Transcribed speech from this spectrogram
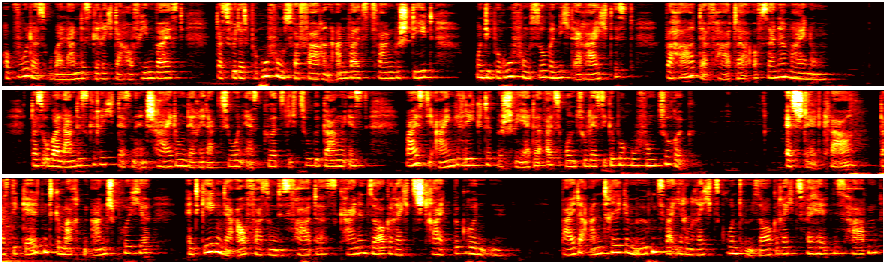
Obwohl das Oberlandesgericht darauf hinweist, dass für das Berufungsverfahren Anwaltszwang besteht und die Berufungssumme nicht erreicht ist, beharrt der Vater auf seiner Meinung. Das Oberlandesgericht, dessen Entscheidung der Redaktion erst kürzlich zugegangen ist, weist die eingelegte Beschwerde als unzulässige Berufung zurück. Es stellt klar, dass die geltend gemachten Ansprüche entgegen der Auffassung des Vaters keinen Sorgerechtsstreit begründen. Beide Anträge mögen zwar ihren Rechtsgrund im Sorgerechtsverhältnis haben,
